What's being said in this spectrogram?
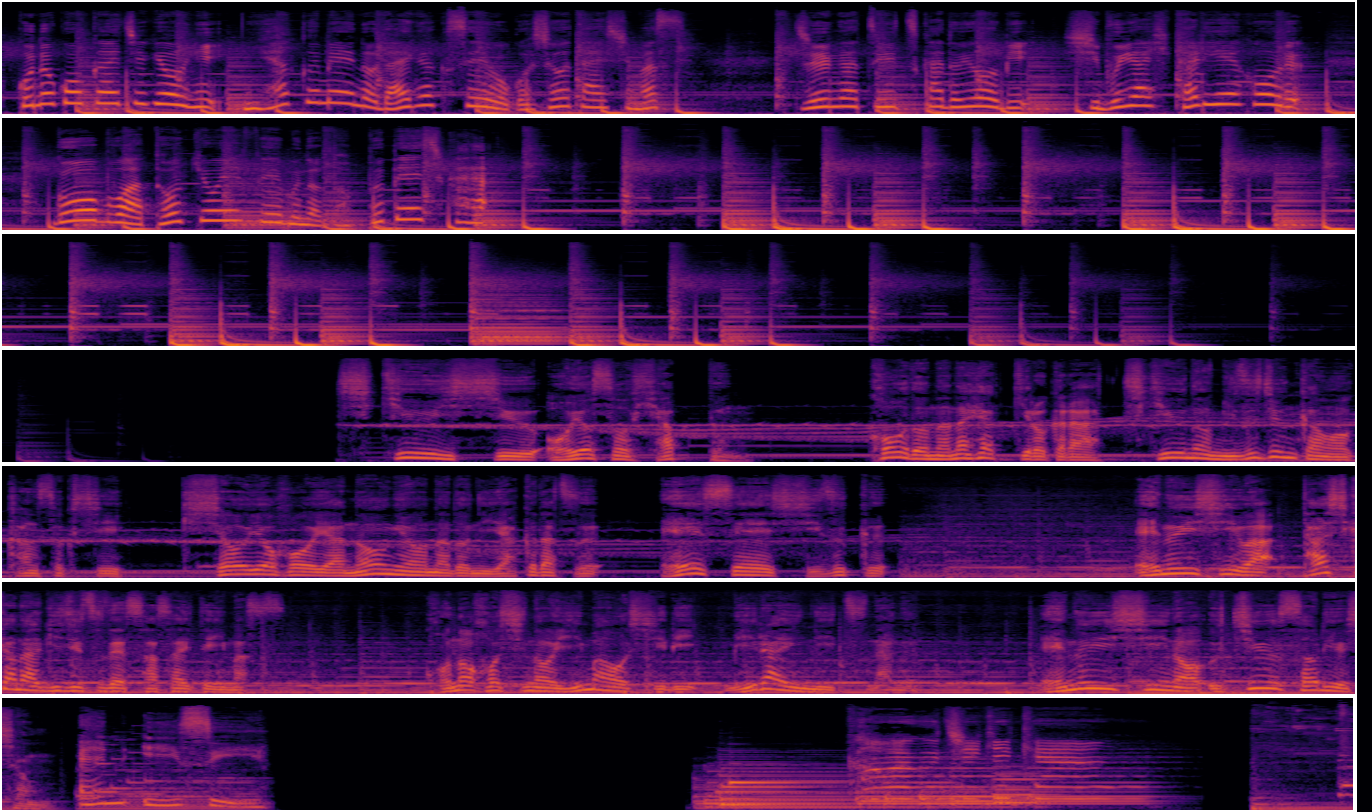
この公開授業に200名の大学生をご招待します。10月5日土曜日渋谷ヒカリエホール。ご応募は東京 FM のトップページから。球一周およそ100分。高度700キロから地球の水循環を観測し気象予報や農業などに役立つ衛星しずく。NEC は確かな技術で支えています。この星の今を知り未来につなぐ。NEC の宇宙ソリューション。NEC 川口技研。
